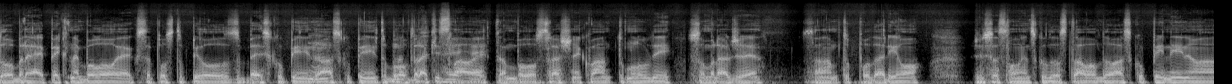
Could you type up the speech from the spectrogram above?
dobre aj pekné bolo, jak sa postupilo z B skupiny do A mhm. skupiny, to bolo no to, v Bratislave, hej, hej. tam bolo strašne kvantum ľudí. Som rád, že sa nám to podarilo, že sa Slovensko dostalo do A skupiny, no a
